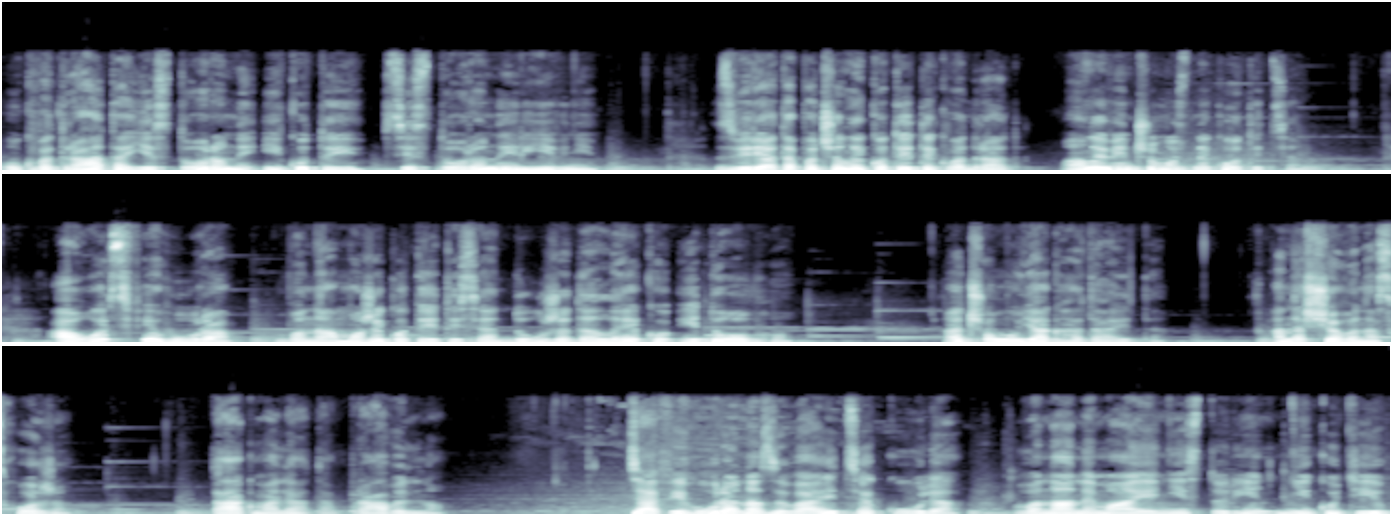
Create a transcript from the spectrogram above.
У квадрата є сторони і кути, всі сторони рівні. Звірята почали котити квадрат, але він чомусь не котиться. А ось фігура. Вона може котитися дуже далеко і довго. А чому, як гадаєте? А на що вона схожа? Так, малята, правильно. Ця фігура називається куля. Вона не має ні сторін, ні кутів,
